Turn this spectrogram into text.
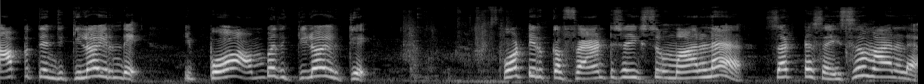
நாற்பத்தஞ்சு கிலோ இருந்தேன். இப்போ ஐம்பது கிலோ இருக்கு. போட்டிருக்க பேண்ட் சைஸும் மாறல சட்டை சைஸும் மாறலை.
